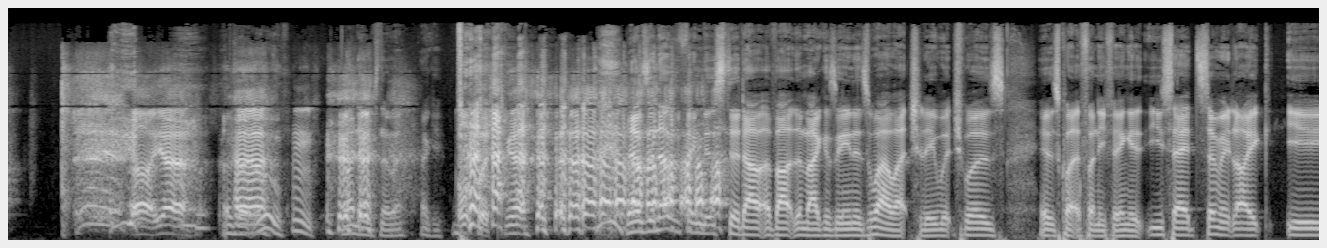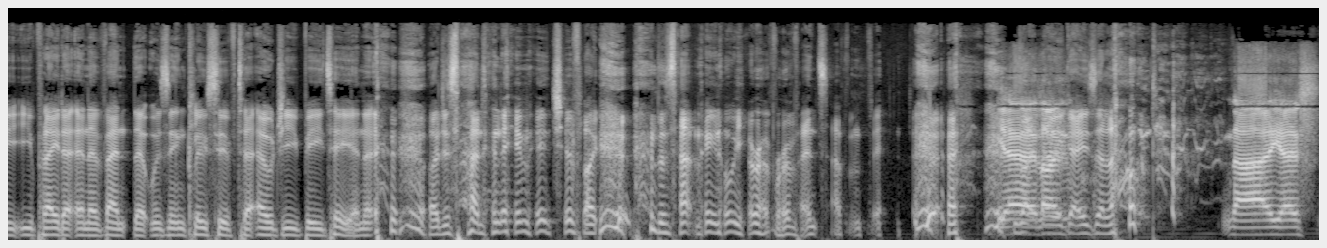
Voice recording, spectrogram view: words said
oh yeah. I was Uh, "Ooh, my name's nowhere. Thank you. Awkward. Yeah. there was another thing that stood out about the magazine as well, actually, which was it was quite a funny thing. It, you said something like you you played at an event that was inclusive to LGBT, and it, I just had an image of like, does that mean all your other events haven't been? Yeah, like, no gays allowed. nah. Yeah. It's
